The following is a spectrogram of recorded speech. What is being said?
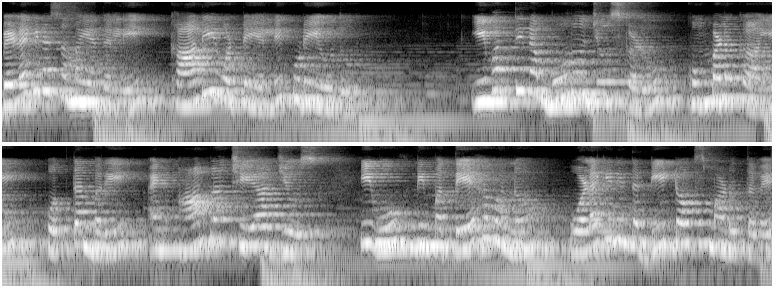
ಬೆಳಗಿನ ಸಮಯದಲ್ಲಿ ಖಾಲಿ ಹೊಟ್ಟೆಯಲ್ಲಿ ಕುಡಿಯುವುದು. ಇವತ್ತಿನ ಮೂರು ಜ್ಯೂಸ್ಗಳು ಕುಂಬಳಕಾಯಿ, ಕೊತ್ತಂಬರಿ ಆ್ಯಂಡ್ ಆಮ್ಲ ಚಿಯಾ ಜ್ಯೂಸ್. ಇವು ನಿಮ್ಮ ದೇಹವನ್ನು ಒಳಗಿನಿಂದ ಡಿಟಾಕ್ಸ್ ಮಾಡುತ್ತವೆ,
